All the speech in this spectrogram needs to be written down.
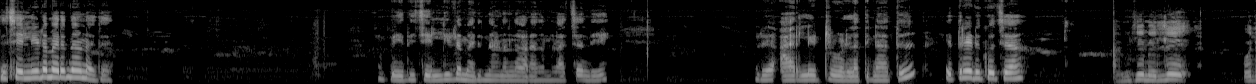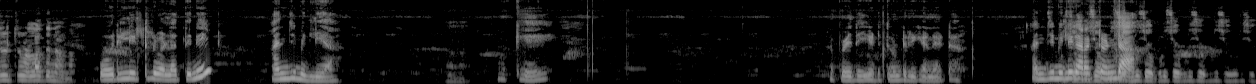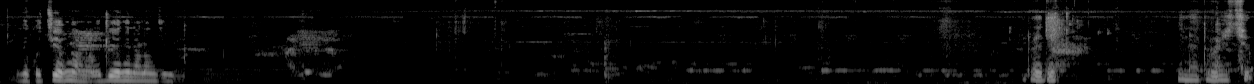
ഇത് ചെല്ലിയുടെ മരുന്നാണോ ഇത് അപ്പോൾ ഇത് ചെല്ലിയുടെ മരുന്നാണെന്ന് പറയാം നമ്മൾ അച്ഛൻ ദേ. ഒരു അര ലിറ്റർ വെള്ളത്തിനകത്ത്. എത്ര എടുക്കും അച്ഛാ? അഞ്ച് മില്ലി ഒരു ലിറ്റർ വെള്ളത്തിനാണ്. ഒരു ലിറ്റർ വെള്ളത്തിന് അഞ്ച് മില്ലിയാ. ഓക്കെ. അപ്പോഴത് എടുത്തുകൊണ്ടിരിക്കുകയാണ് കേട്ടോ. അഞ്ച് മില്ലി കറക്റ്റ് ഉണ്ടോ? കൊച്ചി എങ്ങനെയാണ്? വലിയ എങ്ങനെയാണ് അഞ്ച് മില്ലി? ഇത് ഇതിനകത്ത് ഒഴിച്ചു.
